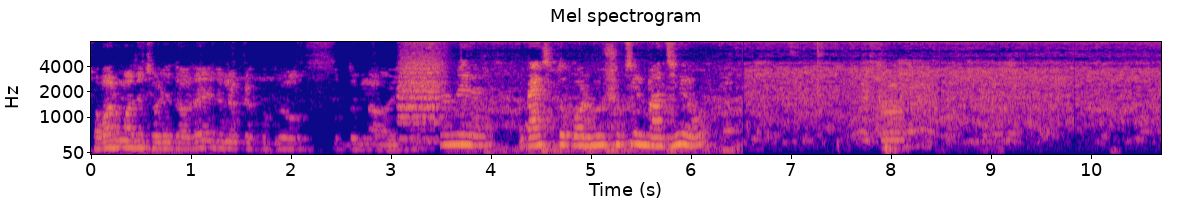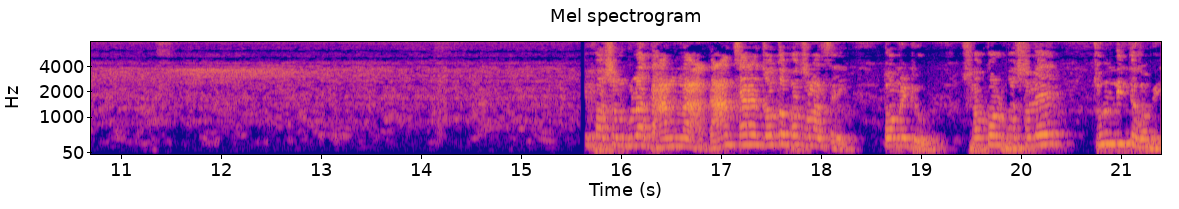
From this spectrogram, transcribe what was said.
সবার মাঝে ছড়িয়ে দেওয়া যায় এই জন্য একটা ক্ষুদ্র উদ্যোগ নেওয়া হয়েছে। ধরনের ব্যস্ত কর্মসূচির মাঝেও এই ফসলগুলো ধান না। ধান ছাড়া যত ফসল আছে টমেটো সকল ফসলে চুন দিতে হবে।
